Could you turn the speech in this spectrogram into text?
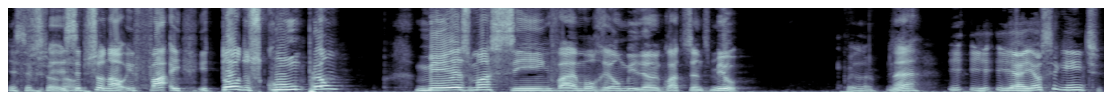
Excepcional. excepcional e, e, e todos cumpram, mesmo assim vai morrer 1 milhão e 400 mil, Pois é. né? E, e, e aí é o seguinte.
